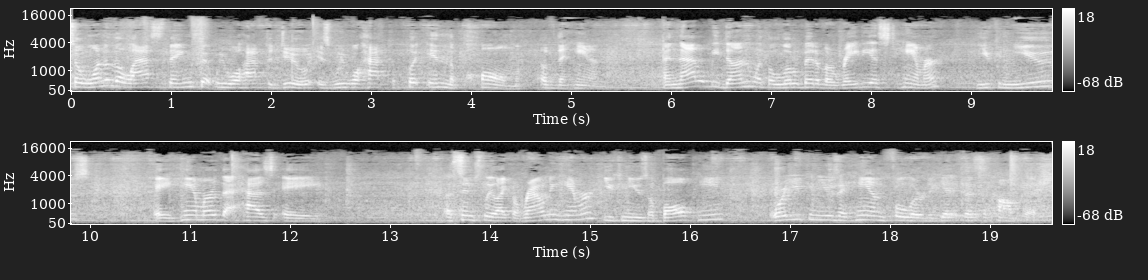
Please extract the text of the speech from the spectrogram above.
So one of the last things that we will have to do is we will have to put in the palm of the hand. And that'll be done with a little bit of a radiused hammer. You can use a hammer that has a essentially like a rounding hammer. You can use a ball peen or you can use a hand fuller to get this accomplished.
